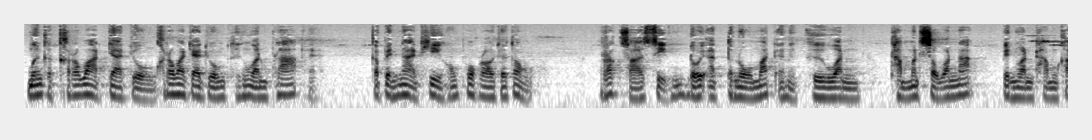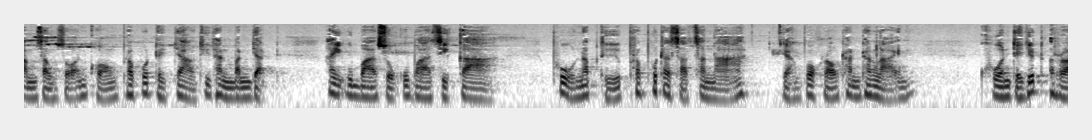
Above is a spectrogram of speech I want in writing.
เหมือนกับครวญญาติโยมครวญญาติโยมถึงวันพระเนี่ยก็เป็นหน้าที่ของพวกเราจะต้องรักษาศีลโดยอัตโนมัติอันนึงคือวันธรรมสวรรค์เป็นวันธรรมคำสั่งสอนของพระพุทธเจ้าที่ท่านบัญญัติ ให้อุบาสกอุบาสิกา ผู้นับถือพระพุทธศาสนา อย่างพวกเราท่านทั้งหลาย ควรจะยึดอะไร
